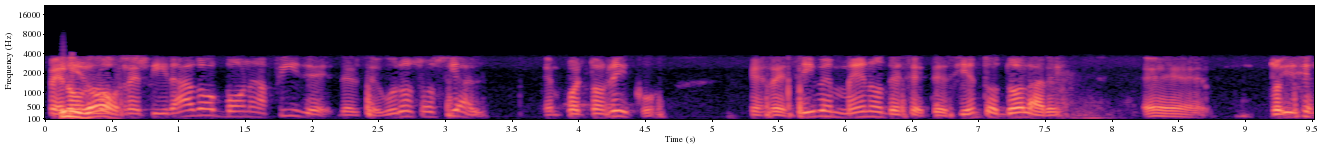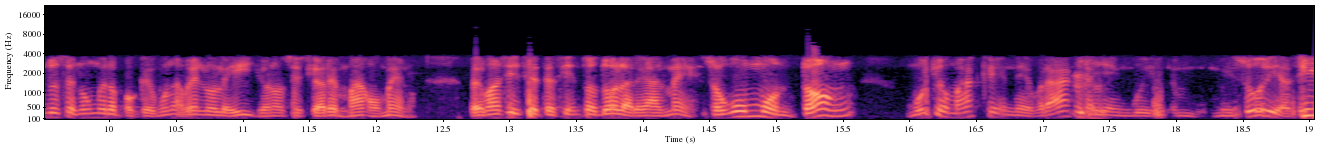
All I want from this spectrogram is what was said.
Pero los retirados bona fide del Seguro Social en Puerto Rico, que reciben menos de 700 dólares, eh, estoy diciendo ese número porque una vez lo leí, yo no sé si ahora es más o menos, pero van a decir 700 dólares al mes. Son un montón, mucho más que en Nebraska y en, Missouri. sí,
